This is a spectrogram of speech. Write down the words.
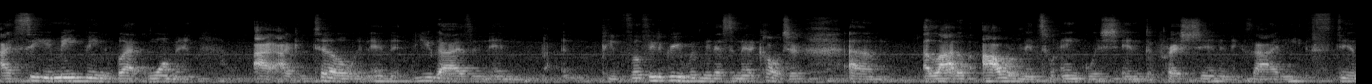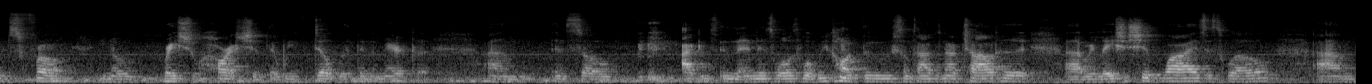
I see me being a black woman, I, I can tell, and, and you guys and, and, and, people feel free to agree with me, that's in that culture, um, a lot of our mental anguish and depression and anxiety stems from, you know, racial hardship that we've dealt with in America. Um, and so I can, and, and, as well as what we've gone through sometimes in our childhood, uh, relationship wise as well. Um,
